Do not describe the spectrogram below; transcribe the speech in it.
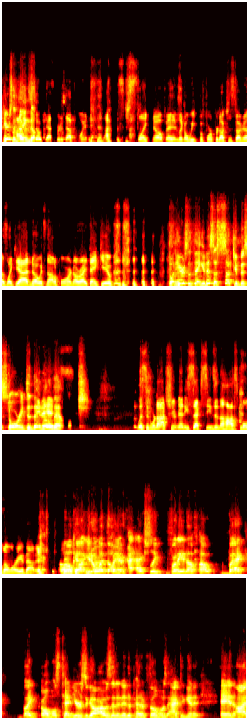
Here's the I thing, was though. so desperate at that point that I was just like, nope. It was like a week before production started. I was like, yeah, no, it's not a porn. All right, thank you. But here's the thing: it is a succubus story. Did they It know that is. much? Listen, we're not shooting any sex scenes in the hospital. Don't worry about it. Okay. Uh, you know what though? Fair. I actually, funny enough, uh, back like almost ten years ago, I was in an independent film. I was acting in it, and I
